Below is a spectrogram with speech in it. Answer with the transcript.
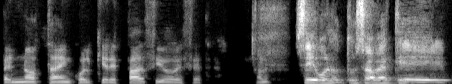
pernoctas en cualquier espacio, etcétera. Sí, bueno, tú sabes que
